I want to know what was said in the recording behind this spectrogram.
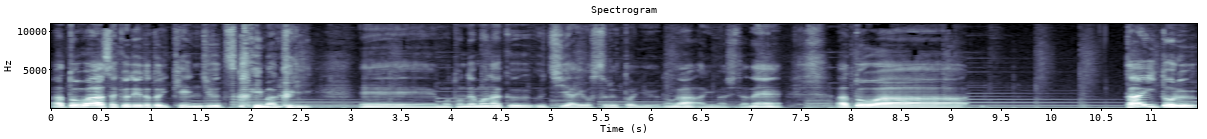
あとは先ほど言った通り拳銃使いまくり、えー、もうとんでもなく打ち合いをするというのがありましたね。あとはタイトル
